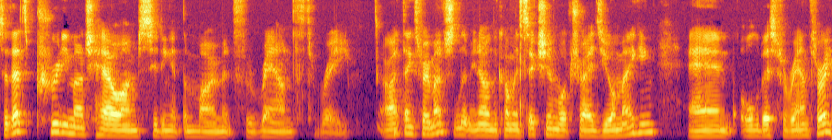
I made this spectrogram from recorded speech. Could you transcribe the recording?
So that's pretty much how I'm sitting at the moment for round three. All right, thanks very much. Let me know in the comment section what trades you're making, and all the best for round three.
